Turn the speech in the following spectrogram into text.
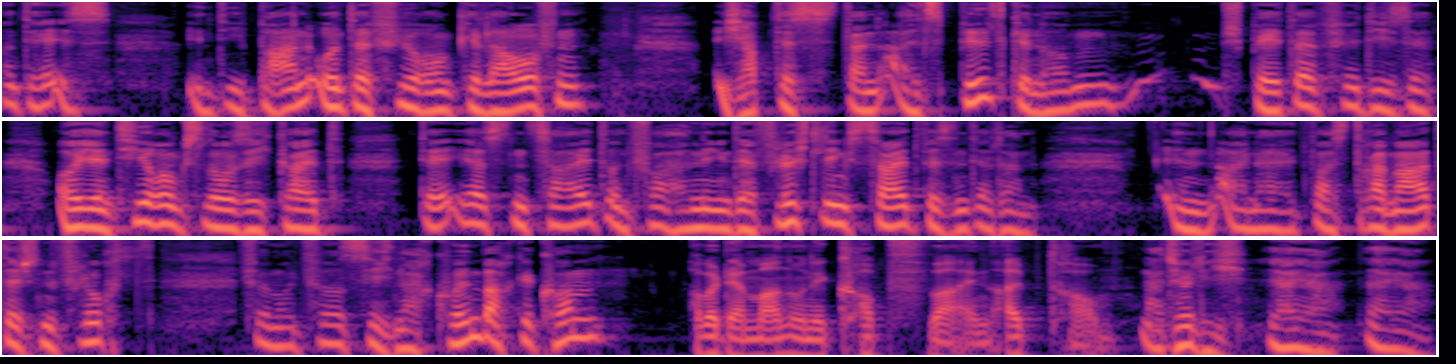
und der ist in die Bahnunterführung gelaufen. Ich habe das dann als Bild genommen, später für diese Orientierungslosigkeit der ersten Zeit und vor allen Dingen der Flüchtlingszeit. Wir sind ja dann in einer etwas dramatischen Flucht 45 nach Kulmbach gekommen. Aber der Mann ohne Kopf war ein Albtraum. Natürlich, ja, ja, ja, ja.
